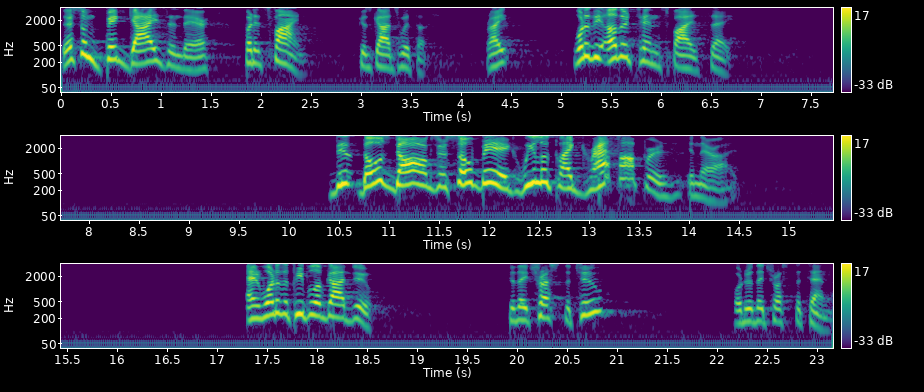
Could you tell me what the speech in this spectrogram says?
There's some big guys in there, but it's fine because God's with us, right? What do the other 10 spies say? Those dogs are so big, we look like grasshoppers in their eyes. And what do the people of God do? Do they trust the two or do they trust the 10?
